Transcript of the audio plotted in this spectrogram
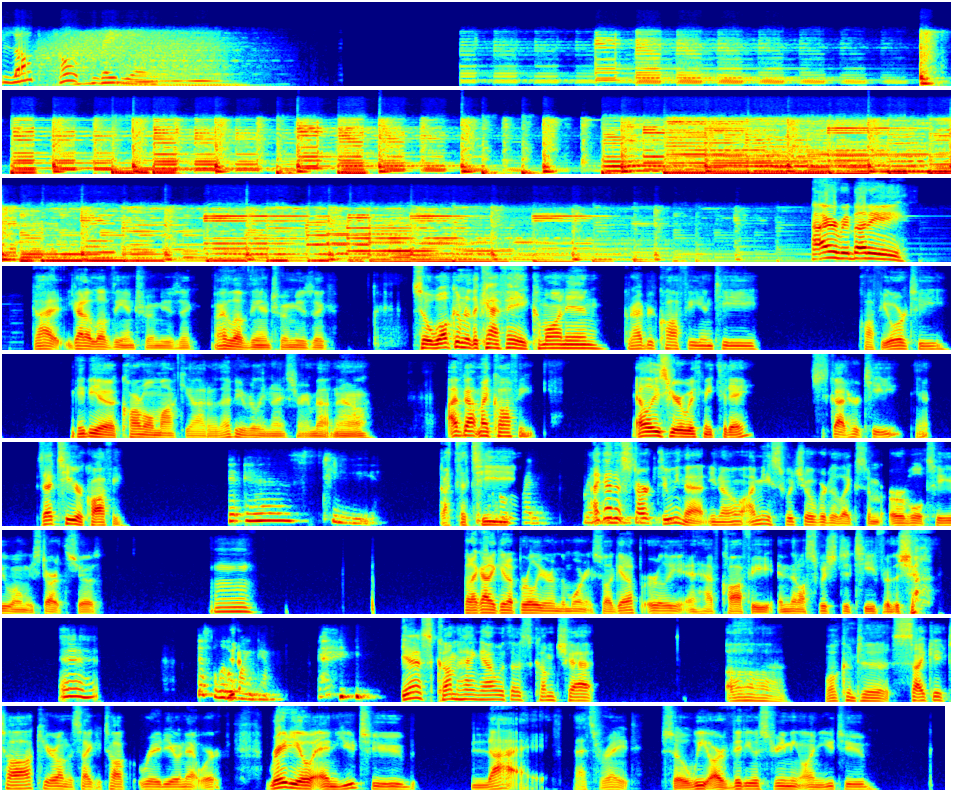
Blog Talk Radio. Hi, everybody. God, you gotta love the intro music. I love the intro music. So, welcome to the cafe. Come on in, grab your coffee and tea, coffee or tea, maybe a caramel macchiato. That'd be really nice right about now. I've got my coffee. Ellie's here with me today. She's got her tea. Yeah. Is that tea or coffee? It is tea. Got the It's a little tea. red, I gotta start tea. doing that. You know, I may switch over to like some herbal tea when we start the shows. Mm, but I got to get up earlier in the morning. So I'll get up early and have coffee, and then I'll switch to tea for the show. Eh, Just a little yeah. wind down. Yes, come hang out with us. Come chat. Uh, welcome to Psychic Talk here on the Psychic Talk Radio Network, radio and YouTube live. That's right. So we are video streaming on YouTube,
